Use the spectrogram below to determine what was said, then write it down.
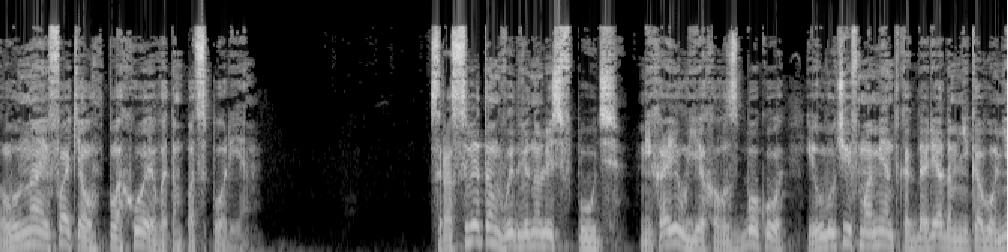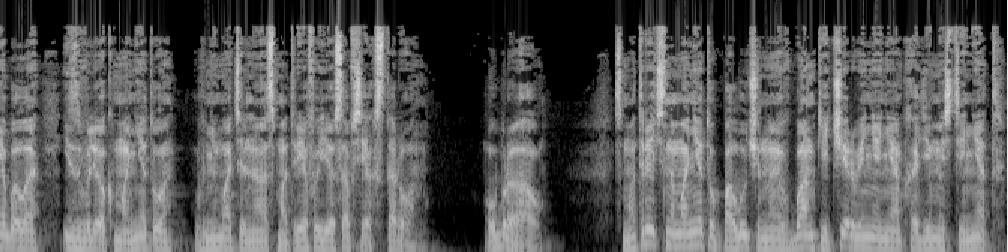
Луна и факел – плохое в этом подспорье. С рассветом выдвинулись в путь. Михаил ехал сбоку и, улучив момент, когда рядом никого не было, извлек монету, внимательно осмотрев ее со всех сторон. Убрал. Смотреть на монету, полученную в банке червеня, необходимости нет.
